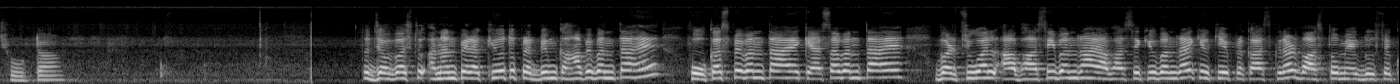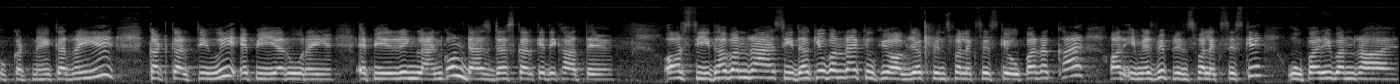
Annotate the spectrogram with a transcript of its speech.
छोटा। तो जब वस्तु अनंत पे रखी हो तो प्रतिबिंब कहाँ पे बनता है? फोकस पे बनता है, कैसा बनता है? वर्चुअल आभासी बन रहा है। आभासी क्यों बन रहा है? क्योंकि ये प्रकाश किरण वास्तव में एक दूसरे को कट नहीं कर रही हैं, कट करती हुई एपियर हो रही हैं। एपियरिंग लाइन को हम डैश डैश करके दिखाते हैं। और सीधा बन रहा है। सीधा क्यों बन रहा है? क्योंकि ऑब्जेक्ट प्रिंसिपल एक्सिस के ऊपर रखा है और इमेज भी प्रिंसिपल एक्सिस के ऊपर ही बन रहा है।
